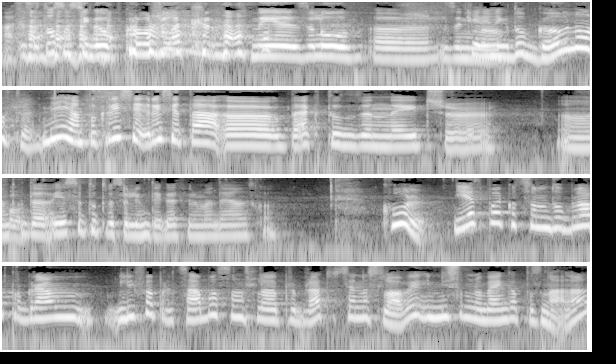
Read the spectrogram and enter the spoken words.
A, zato sem si ga obkrožila, ker me je zelo uh, zanimivo. Ker je nekdo go noter. Ne, ampak res je, res je ta uh, Back to the Nature. Uh, da, jaz se tudi veselim tega filma dejansko. Cool. Jaz pa, kot sem dobila program Lifa pred sabo, sem šla prebrati vse naslove in nisem nobenega poznala,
